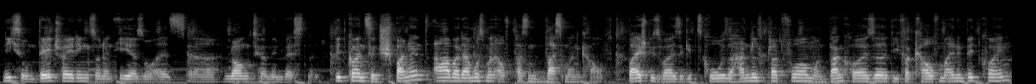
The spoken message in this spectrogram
Nicht so im Daytrading, sondern eher so als äh, Long-Term-Investment. Bitcoins sind spannend, aber da muss man aufpassen, was man kauft. Beispielsweise gibt es große Handelsplattformen und Bankhäuser, die verkaufen einen Bitcoin,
